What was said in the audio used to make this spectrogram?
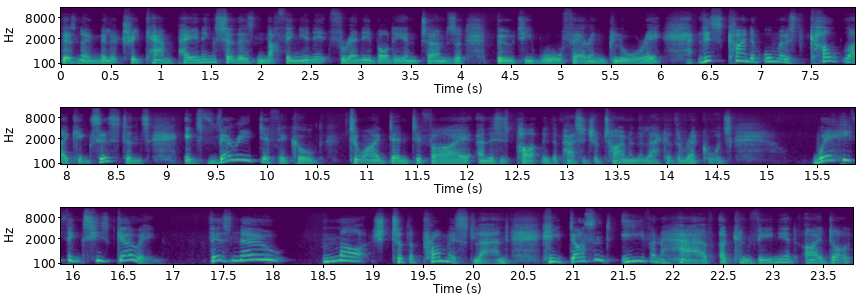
There's no military campaigning, so there's nothing in it for anybody in terms of booty, warfare, and glory. This kind of almost cult like existence, it's very difficult to identify, and this is partly the passage of time and the lack of the records, where he thinks he's going. There's no march to the promised land, he doesn't even have a convenient ide-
